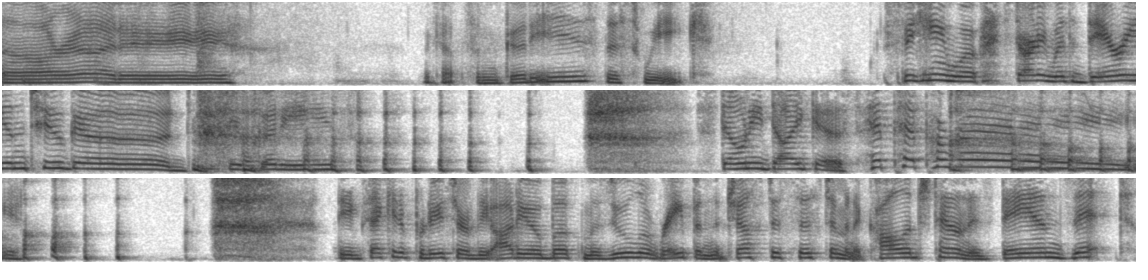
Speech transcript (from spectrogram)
All righty. We got some goodies this week. Speaking of, starting with Darian Too Good. Speaking of goodies. Stony Dykus. Hip hip hooray. the executive producer of the audiobook Missoula Rape and the Justice System in a College Town is Dan Zitt.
